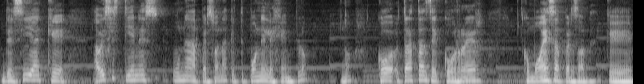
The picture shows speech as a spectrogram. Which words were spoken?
decía que a veces tienes una persona que te pone el ejemplo, ¿no? tratas de correr como esa persona, que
